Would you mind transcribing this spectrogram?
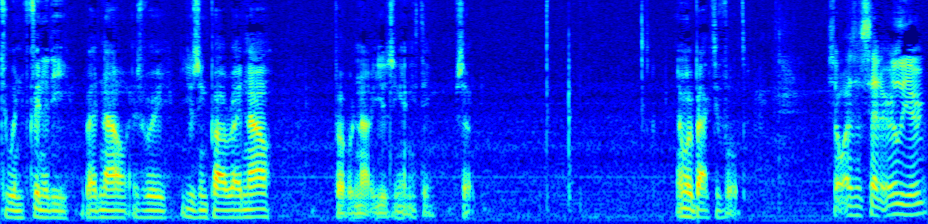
to infinity right now as we're using power right now but we're not using anything so and we're back to volt so as I said earlier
